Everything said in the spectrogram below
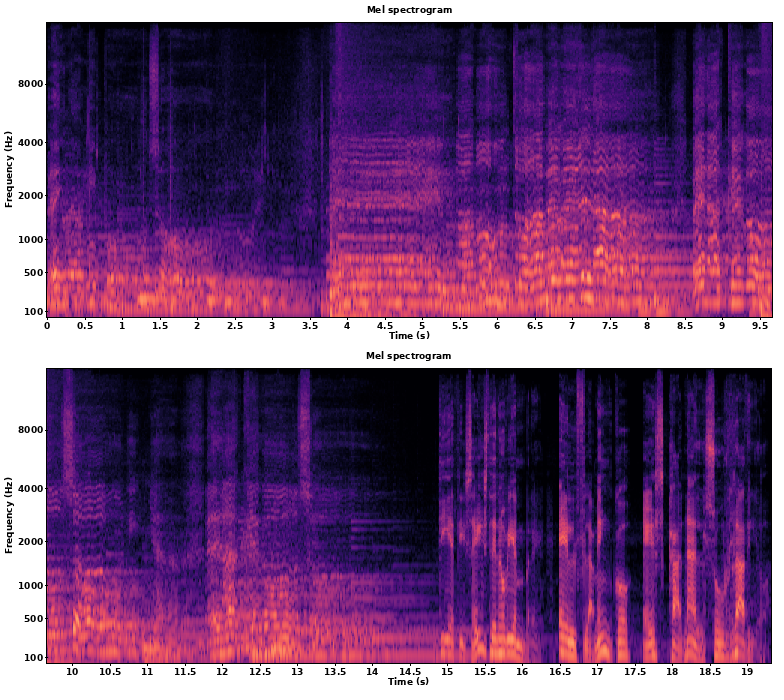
ven a mi pozo. Ven, vamos juntos a beberla, verás que gozo, niña, verás que gozo. 16 de noviembre. El flamenco es Canal Sur Radio.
